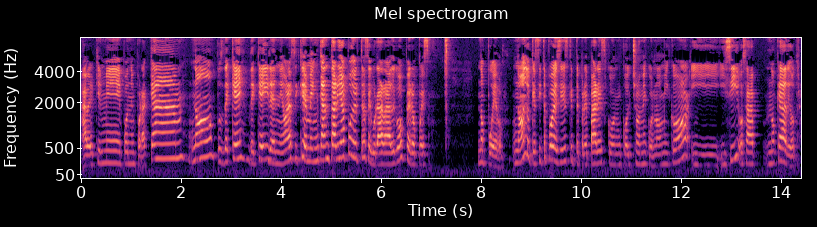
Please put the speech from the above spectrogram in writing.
A ver quién me ponen por acá. No, pues de qué, de qué Irene. Ahora sí que me encantaría poderte asegurar algo, pero pues no puedo, ¿no? Lo que sí te puedo decir es que te prepares con colchón económico y, y sí, o sea, no queda de otra.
